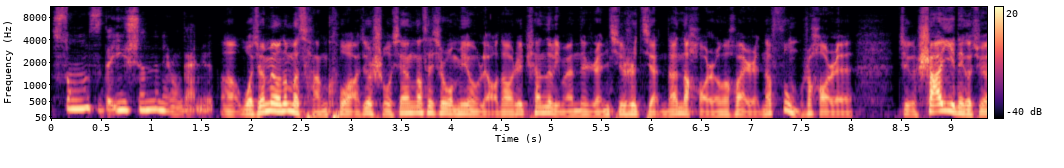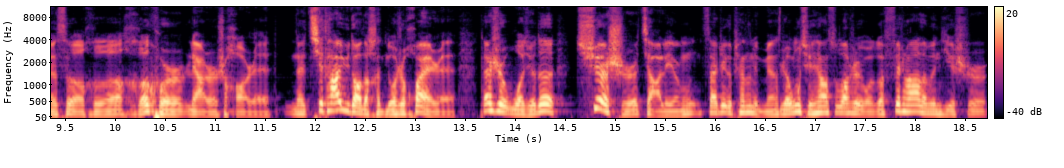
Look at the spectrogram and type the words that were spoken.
松子的一生的那种感觉。啊，我觉得没有那么残酷啊。就首先刚才其实我们也有聊到，这片子里面的人其实是简单的好人和坏人，那父母是好人。这个沙溢那个角色和何坤俩人是好人，那其他遇到的很多是坏人。但是我觉得确实贾玲在这个片子里面人物群像塑造是有一个非常大的问题，是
